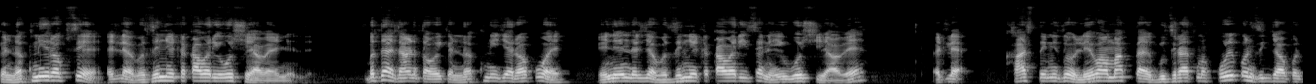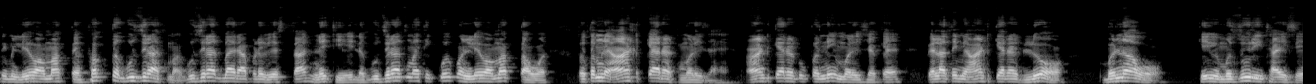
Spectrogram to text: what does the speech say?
કે નખની રફ છે, એટલે વજનની ટકાવારી ઓછી આવે એની અંદર. બધા જાણતા હોય કે નખની જે રફ હોય એની અંદર જે વજનની ટકાવારી છે ને એ ઓછી આવે. એટલે ખાસ તમે જો લેવા માંગતા હોય, ગુજરાતમાં કોઈ પણ જગ્યા ઉપર તમે લેવા માંગતા હોય, ફક્ત ગુજરાતમાં, ગુજરાત બહાર આપણે વેચતા નથી. એટલે ગુજરાતમાંથી કોઈ પણ લેવા માગતા હોય, તો તમને આઠ કેરેટ મળી જાય. આઠ કેરેટ ઉપર નહીં મળી શકે. પહેલાં તમે આઠ કેરેટ લો બનાવો, કેવી મજૂરી થાય છે.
